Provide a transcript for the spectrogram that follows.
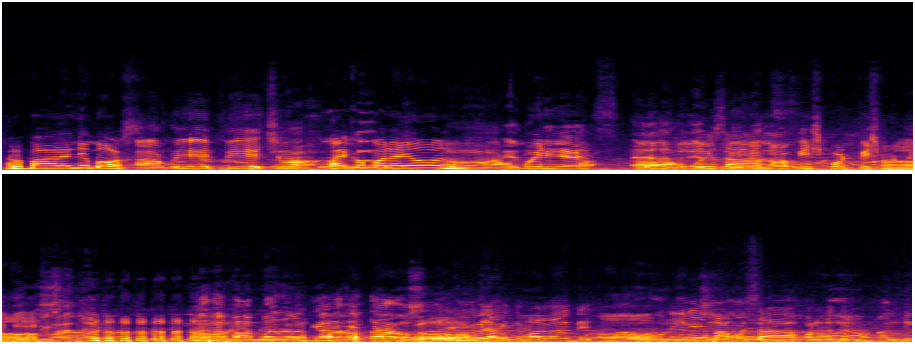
Ano pangalan niyo, boss? Ako yung LPH mo. Ay, ko pala yun. Oo, ako po yung, oo, ako po yung sa mga fishport, fishport na Oo. ginikot. Napapanood nga kita, oh. Oo. Lagi tumalad eh. Oo. Hindi kayo mako sa parado. Ande.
